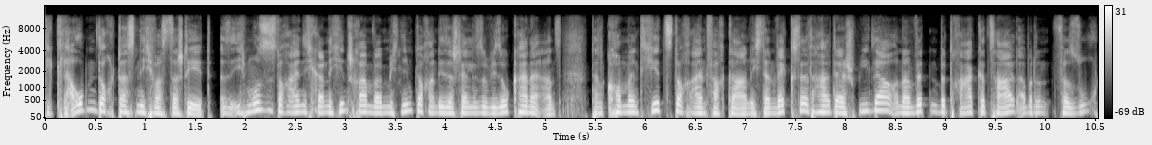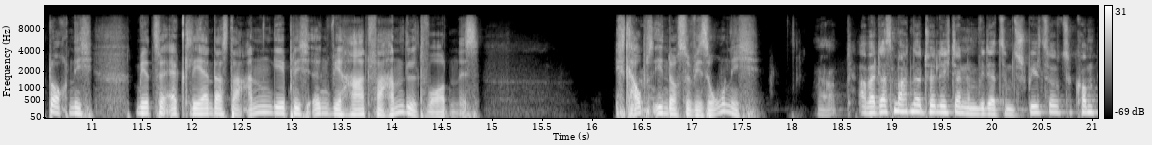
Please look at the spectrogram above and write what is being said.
die glauben doch das nicht, was da steht. Also ich muss es doch eigentlich gar nicht hinschreiben, weil mich nimmt doch an dieser Stelle sowieso keiner ernst. Dann kommentiert es doch einfach gar nicht. Dann wechselt halt der Spieler und dann wird ein Betrag gezahlt, aber dann versucht doch nicht mir zu erklären, dass da angeblich irgendwie hart verhandelt worden ist. Ich glaube es ihnen doch sowieso nicht. Ja, aber das macht natürlich dann, um wieder zum Spiel zurückzukommen,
